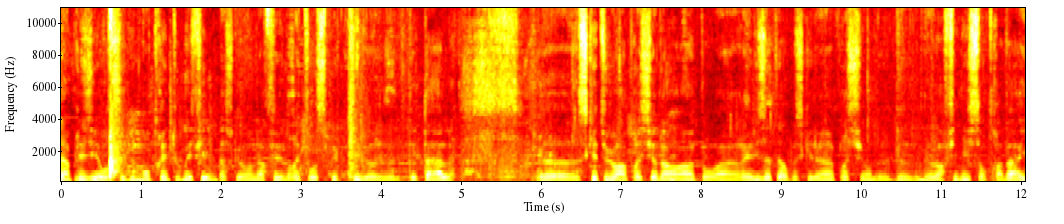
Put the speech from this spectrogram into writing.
Un plaisir aussi de montrer tous mes films parce qu'on a fait une rétrospective euh, totale. Euh, ce qui est toujours impressionnant hein, pour un réalisateur parce qu'il a l'impression d'avoir fini son travail.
